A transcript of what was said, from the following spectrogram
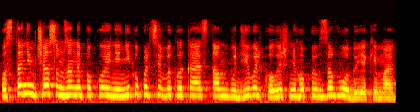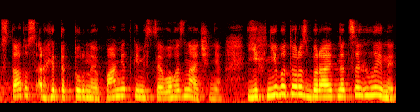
Останнім часом занепокоєння нікопольців викликає стан будівель колишнього пивзаводу, які мають статус архітектурної пам'ятки місцевого значення. Їх нібито розбирають на цеглини,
